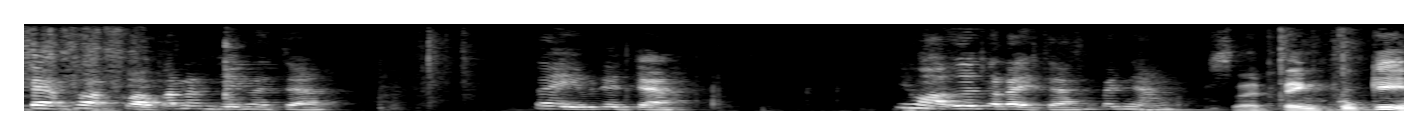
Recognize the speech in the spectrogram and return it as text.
แป้งทอดกรอบกับน้ำเย็นนะจ้ะ ใส่ไปเดี๋ยวจ้ะยี่ห้ออื่นก็ได้จ้ะเป็นหยังใส่แป้งคุกกี้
